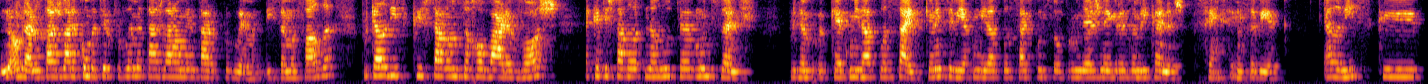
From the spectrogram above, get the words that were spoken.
Não, ou melhor, não está a ajudar a combater o problema, está a ajudar a aumentar o problema. Disse a Mafalda, porque ela disse que estávamos a roubar a voz a quem tem estado na luta muitos anos. Por exemplo, que é a comunidade plus size, que eu nem sabia, a comunidade plus size começou por mulheres negras americanas. Sim, sim. Não sabia. Ela disse que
